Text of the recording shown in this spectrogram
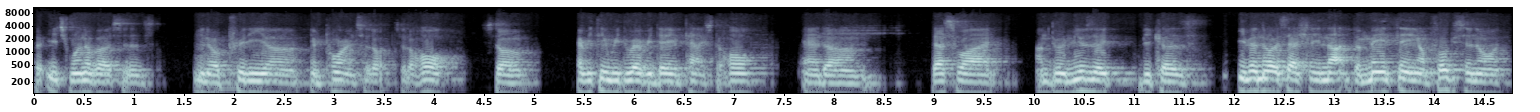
So each one of us is you know, pretty uh, important to the to the whole. So everything we do every day impacts the whole, and um, that's why I'm doing music because even though it's actually not the main thing I'm focusing on,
